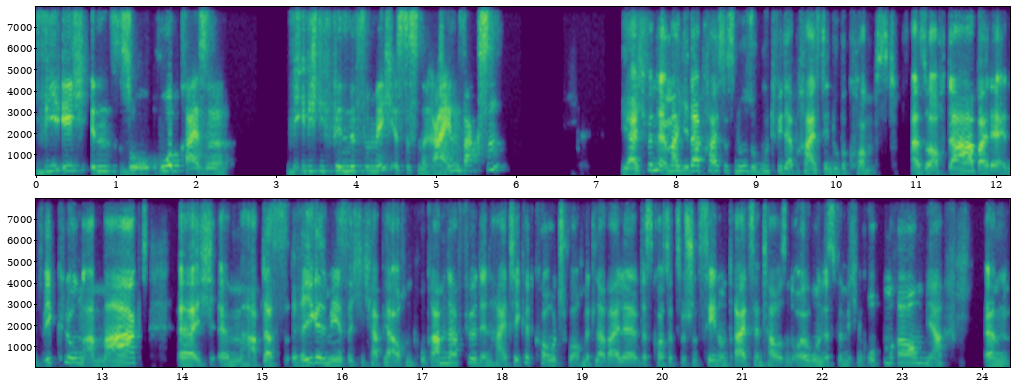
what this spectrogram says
wie ich in so hohe Preise, wie, wie ich die finde für mich? Ist es ein Reinwachsen? Ja, ich finde immer, jeder Preis ist nur so gut wie der Preis, den du bekommst. Also auch da bei der Entwicklung am Markt. Äh, ich ähm, habe das regelmäßig. Ich habe ja auch ein Programm dafür, den High-Ticket-Coach, wo auch mittlerweile, das kostet zwischen 10.000 und 13.000 Euro und ist für mich ein Gruppenraum, ja. Ähm,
